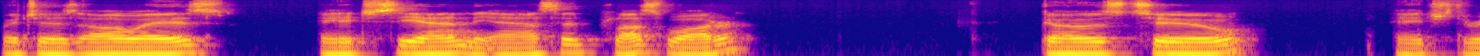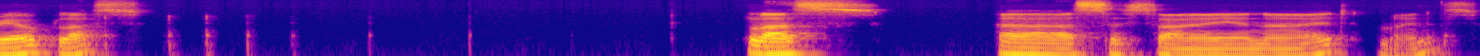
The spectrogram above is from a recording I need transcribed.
which is always HCN, the acid, plus water, goes to H3O plus, plus uh, cyanide minus.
